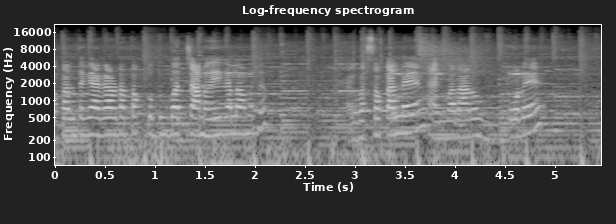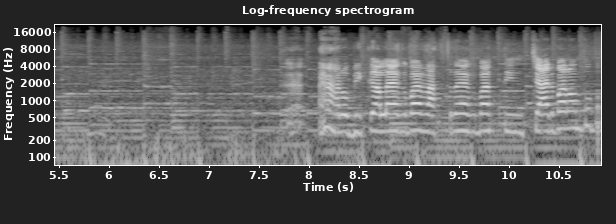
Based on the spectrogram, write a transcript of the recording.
সকাল থেকে এগারোটা তক দুবার চান হয়ে গেল আমাদের। একবার সকালে একবার আরও পরে। আরও বিকালে একবার, রাত্রে একবার, তিন, চারবার অন্তত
